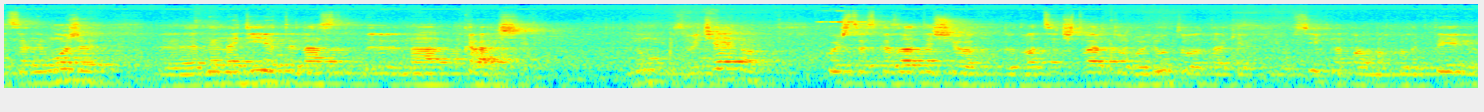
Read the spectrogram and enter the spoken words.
і це не може е, не надіяти нас е, на краще. Ну, звичайно, хочеться сказати, що до 24 лютого, так як і у всіх, напевно, колективів,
